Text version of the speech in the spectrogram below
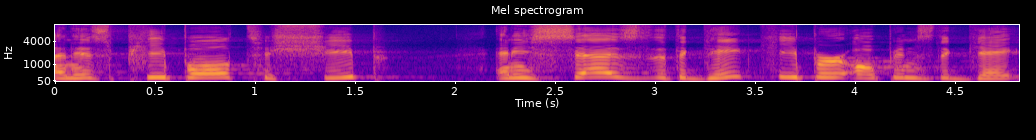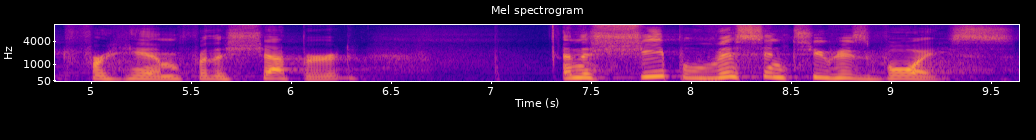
and his people to sheep. And he says that the gatekeeper opens the gate for him, for the shepherd. and the sheep listen to his voice.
